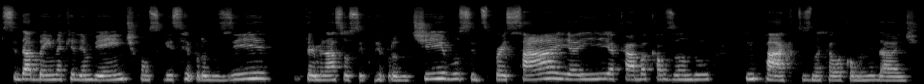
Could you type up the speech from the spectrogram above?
se dar bem naquele ambiente, conseguir se reproduzir, terminar seu ciclo reprodutivo, se dispersar e aí acaba causando impactos naquela comunidade.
